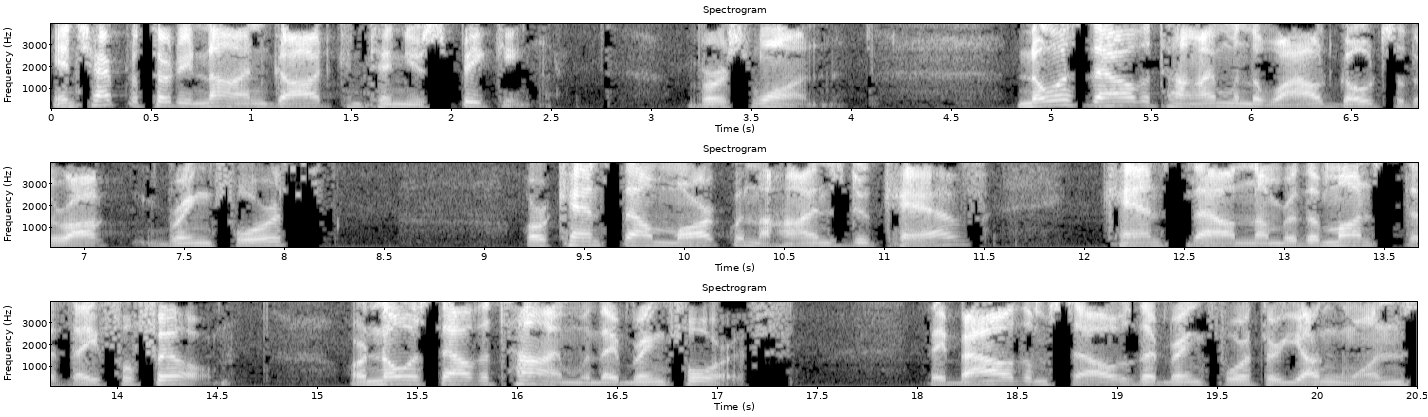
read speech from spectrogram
In chapter 39, God continues speaking. Verse 1 Knowest thou the time when the wild goats of the rock bring forth? Or canst thou mark when the hinds do calve? Canst thou number the months that they fulfill? Or knowest thou the time when they bring forth? They bow themselves, they bring forth their young ones,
